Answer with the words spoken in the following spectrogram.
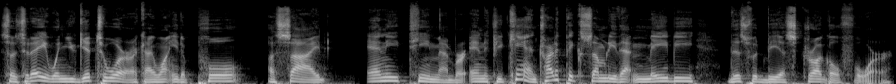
So today, when you get to work, I want you to pull aside any team member. And if you can, try to pick somebody that maybe this would be a struggle for.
